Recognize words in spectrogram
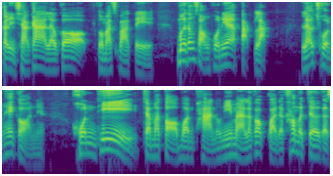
กาลิชาก้าแล้วก็โทมัสปาเต้เมื่อทั้งสองคนเนี้ปักหลักแล้วชนให้ก่อนเนี่ยคนที่จะมาต่อบอลผ่านตรงนี้มา แล้วก็กว่าจะเข้ามาเจอกับ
